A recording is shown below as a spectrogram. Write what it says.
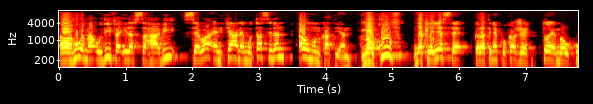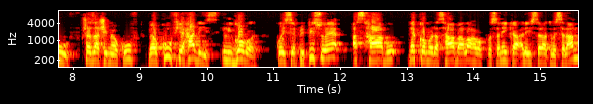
huwa ma udifa ila sahabi sawa'an kana mutasilen, aw munqati'an. Maukuf, dakle, jeste kada ti neko kaže to je maukuf. Šta znači maukuf? Maukuf je hadis ili govor koji se pripisuje ashabu, nekom od ashaba Allahovog poslanika, alaihi salatu wasalam,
